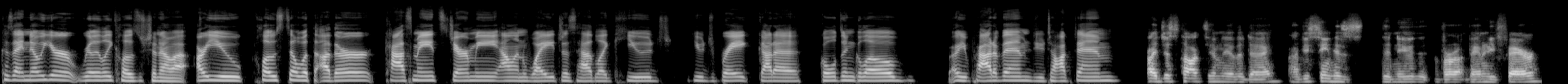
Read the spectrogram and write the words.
because I know you're really close to Noah. Are you close still with other castmates? Jeremy Allen White just had like huge, huge break, got a Golden Globe. Are you proud of him? Do you talk to him? I just talked to him the other day. Have you seen his the new Vanity Fair?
